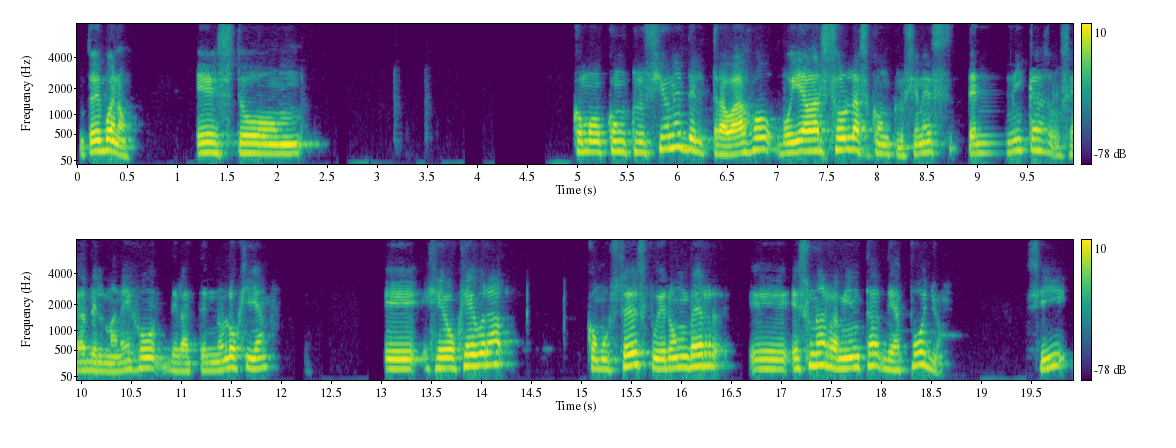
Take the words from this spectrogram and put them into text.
Entonces, bueno, esto, como conclusiones del trabajo, voy a dar solo las conclusiones técnicas, o sea, del manejo de la tecnología. Eh, GeoGebra, como ustedes pudieron ver, eh, es una herramienta de apoyo, ¿sí?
